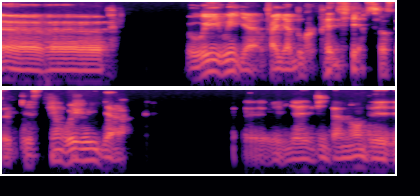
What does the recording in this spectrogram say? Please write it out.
Euh, Oui, oui, il y a, enfin, il y a beaucoup à dire sur cette question. Oui, oui, il y a, il y a évidemment des,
